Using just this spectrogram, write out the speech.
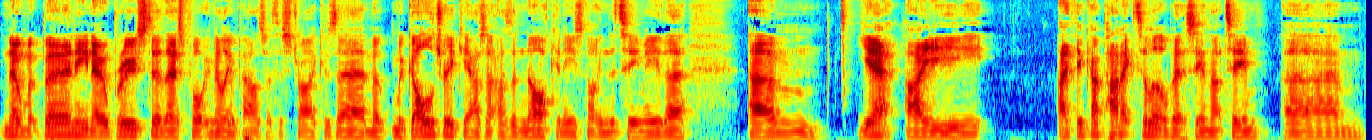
No McBurnie, no Brewster. There's forty million pounds worth of strikers there. M- McGoldrick he has a, has a knock, and he's not in the team either. Um, yeah, I I think I panicked a little bit seeing that team. Um,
